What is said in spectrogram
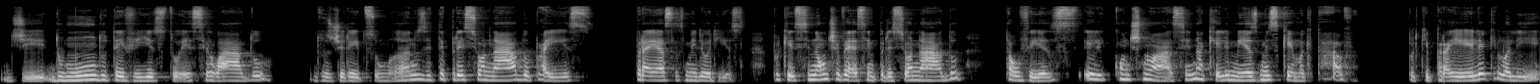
de, do mundo ter visto esse lado dos direitos humanos e ter pressionado o país para essas melhorias. Porque se não tivessem pressionado, talvez ele continuasse naquele mesmo esquema que estava. Porque para ele aquilo ali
